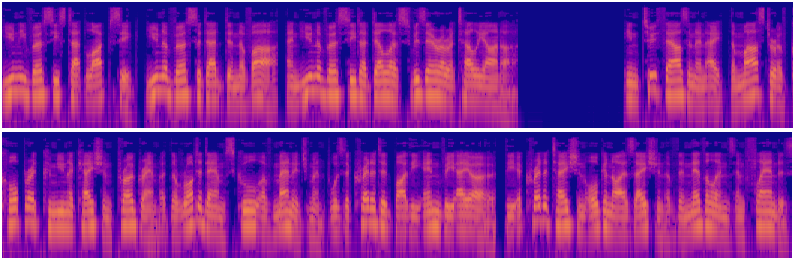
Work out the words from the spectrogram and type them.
Universitat Leipzig, Universidad de Navarra, and Università della Svizzera Italiana. In 2008 the Master of Corporate Communication program at the Rotterdam School of Management was accredited by the NVAO, the accreditation organization of the Netherlands and Flanders,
